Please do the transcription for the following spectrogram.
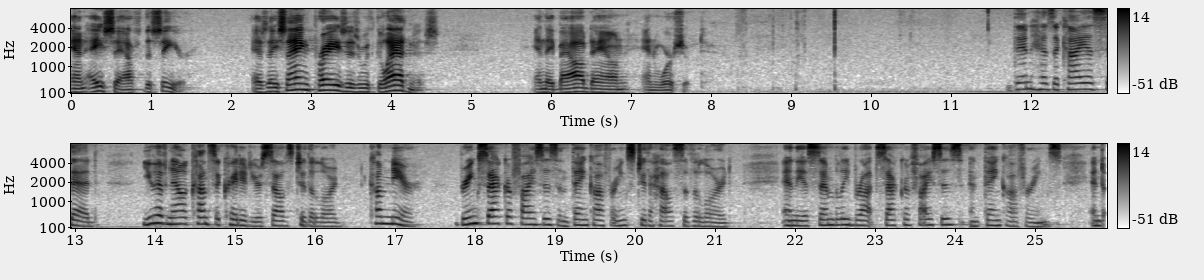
and Asaph the seer. As they sang praises with gladness, and they bowed down and worshiped. Then Hezekiah said, You have now consecrated yourselves to the Lord. Come near, bring sacrifices and thank offerings to the house of the Lord. And the assembly brought sacrifices and thank offerings, and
